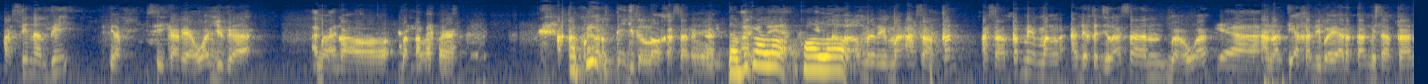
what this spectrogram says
Pasti nanti ya si karyawan juga bakal bakal apa ya? Akan Tapi- mengerti gitu loh kasarnya. Tapi gitu kalau ya. kalau menerima asalkan asalkan memang ada kejelasan bahwa Ya, nanti akan dibayarkan misalkan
